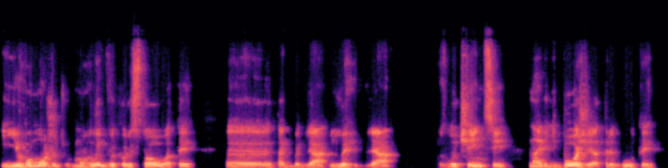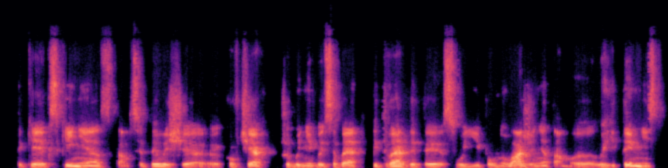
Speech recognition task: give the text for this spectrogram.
і його можуть могли б використовувати е, так би для, для злочинці навіть божі атрибути, таке як скинія, там святилище, е, ковчег, щоб ніби себе підтвердити свої повноваження, там е, легітимність.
